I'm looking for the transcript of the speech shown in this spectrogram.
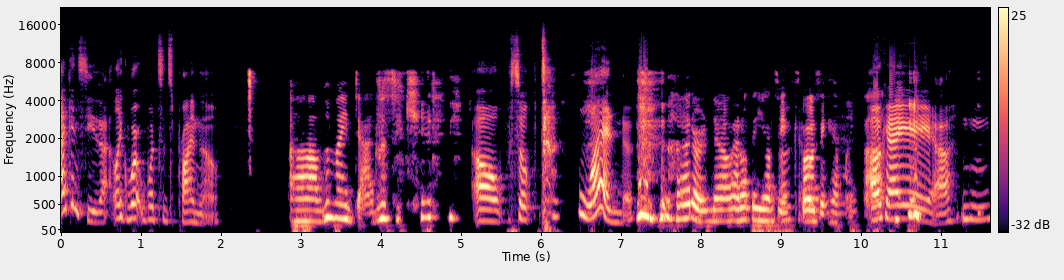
I can see that. Like, what, what's its prime though? Um, when my dad was a kid. Oh, so when? I don't know. I don't think you want to be Okay. exposing him like that. Okay, yeah, yeah. hmm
